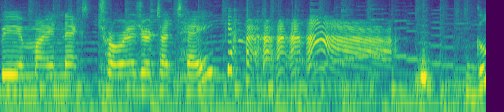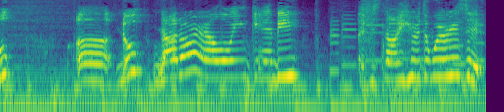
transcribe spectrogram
be my next treasure to take? Gulp. Uh, nope, not our Halloween candy. If it's not here, then where is it?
